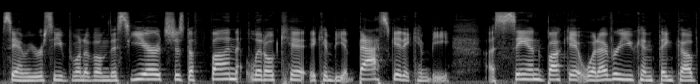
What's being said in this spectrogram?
Sammy received one of them this year. It's just a fun little kit. It can be a basket, it can be a sand bucket, whatever you can think of.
